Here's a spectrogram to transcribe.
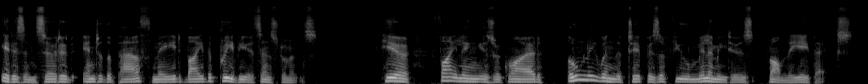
It is inserted into the path made by the previous instruments. Here, filing is required only when the tip is a few millimeters from the apex.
